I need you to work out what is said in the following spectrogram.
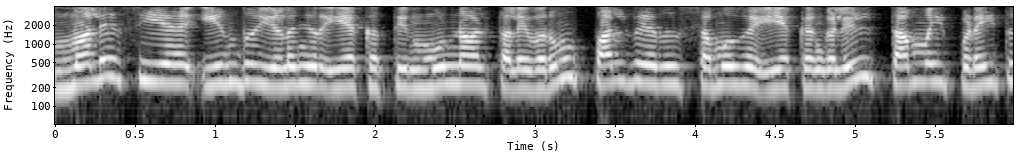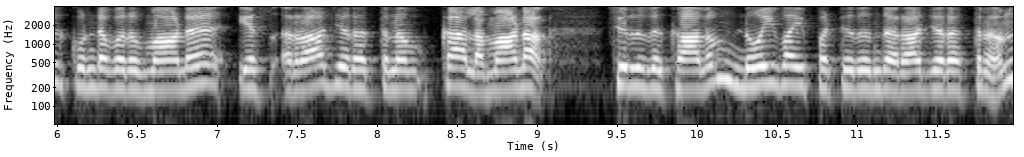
மலேசிய இந்து இளைஞர் இயக்கத்தின் முன்னாள் தலைவரும் பல்வேறு சமூக இயக்கங்களில் தம்மை பிணைத்து கொண்டவருமான எஸ். ராஜரத்னம் காலமானார். சிறிது காலம் நோய்வாய்ப்பட்டிருந்த ராஜரத்னம்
